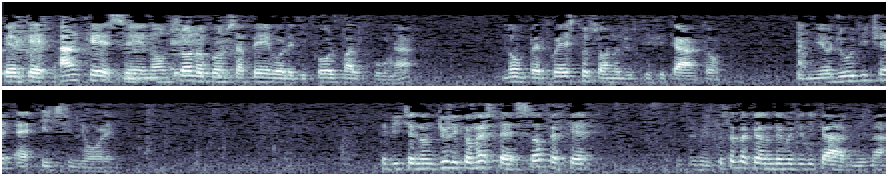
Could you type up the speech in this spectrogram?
perché anche se non sono consapevole di colpa alcuna, non per questo sono giustificato. Il mio giudice è il Signore. E dice non giudico me stesso perché, tutto perché non devo giudicarmi, ma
